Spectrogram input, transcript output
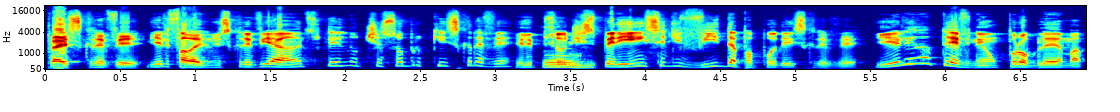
pra escrever. E ele fala, ele não escrevia antes porque ele não tinha sobre o que escrever. Ele precisou uhum. de experiência de vida para poder escrever. E ele não teve nenhum problema,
